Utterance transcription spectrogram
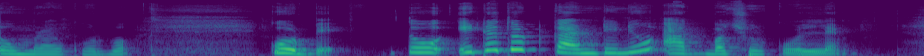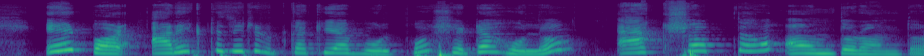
তোমরাও করব, করবে। তো এটা তো কন্টিনিউ এক বছর করলে। এরপর আরেকটা যেটা টোটকা ক্রিয়া বলব সেটা হলো এক সপ্তাহ অন্তর অন্তর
